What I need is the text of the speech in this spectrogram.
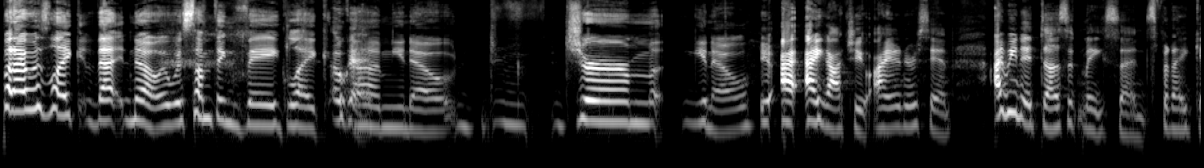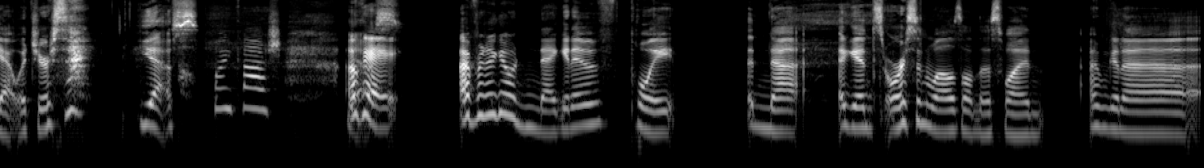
But I was like that. No, it was something vague, like Okay. um, you know, d- germ. You know, I, I got you. I understand. I mean, it doesn't make sense, but I get what you're saying. yes. Oh my gosh. Okay. Yes. I'm going to go negative point not against Orson Welles on this one. I'm going to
